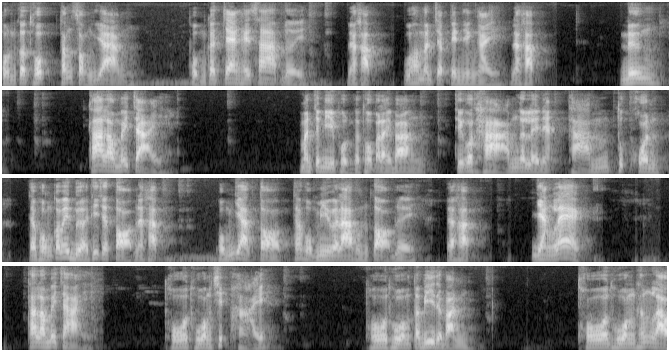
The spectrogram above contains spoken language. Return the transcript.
ผลกระทบทั้งสองอย่าง ผมก็แจ้งให้ทราบเลยนะครับ ว่ามันจะเป็นยังไงนะครับหนึ่งถ้าเราไม่จ่าย มันจะมีผลกระทบอะไรบ้าง ที่ก็ถามกันเลยเนี่ยถามทุกคน แต่ผมก็ไม่เบื่อที่จะตอบนะครับ ผมอยากตอบถ้าผมมีเวลาผมตอบเลยนะครับ อย่างแรก ถ้าเราไม่จ่าย โทรทวงชิปหาย โทรทวงตะบี้ตะบัน โทรทวงทั้งเรา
